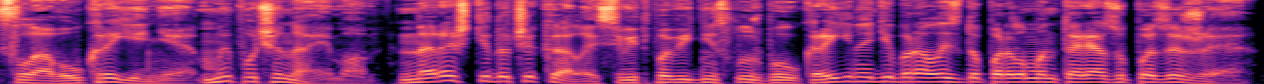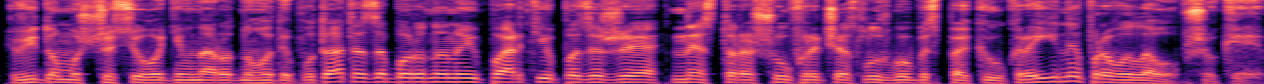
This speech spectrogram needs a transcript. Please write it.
Слава Україні! Ми починаємо. Нарешті дочекались. Відповідні служби України дібрались до парламентаря з УПЗЖ. Відомо, що сьогодні в народного депутата забороненої партії ПЗЖ Нестора Шуфрича Служби безпеки України провела обшуки.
